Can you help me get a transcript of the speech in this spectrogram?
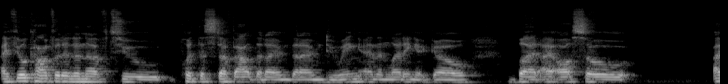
I feel confident enough to put the stuff out that I'm that I'm doing and then letting it go, but I also I,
